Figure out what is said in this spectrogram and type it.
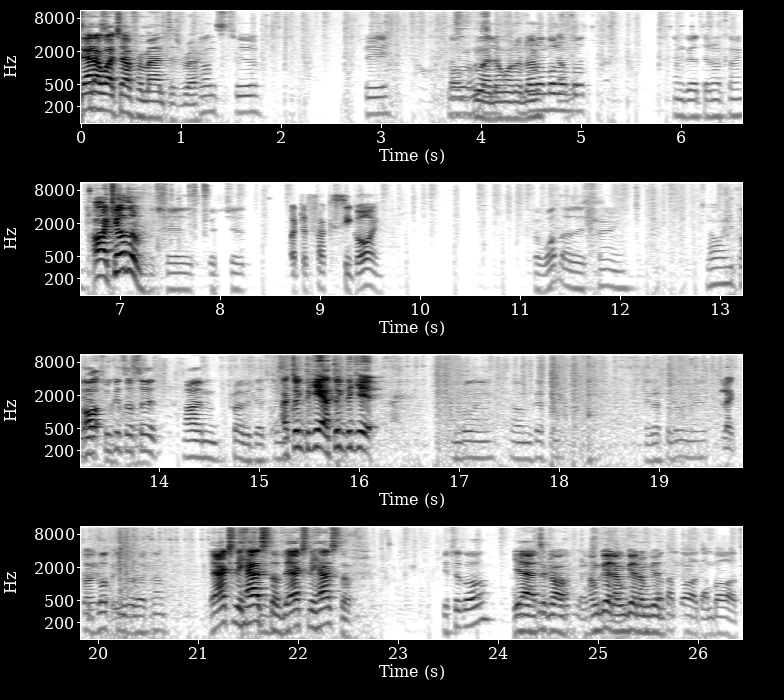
gotta guy's- watch out for Mantis, bro. Once, two, three. Four, Ooh, I don't wanna ball know. on, ball. I'm good, they're not coming. Oh, I killed him! Good shit, good shit. What the fuck is he going? But what are they trying? No, he Oh. Two kids outside. I'm probably dead. I took the kit, I took the kit. I'm bowling you. Oh, I'm grappling. I grappled them, right? Like I'm blocking, you. bro, I can't. They actually had stuff, they actually had stuff. You took all? Yeah, I took all. I'm good, I'm good, I'm good. I'm bullet. I'm bullet.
